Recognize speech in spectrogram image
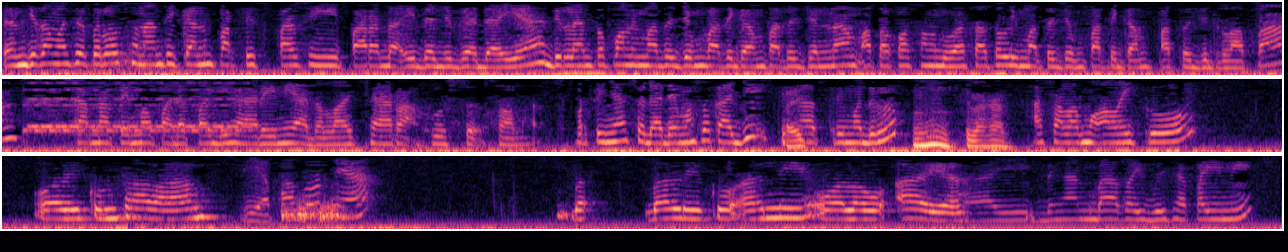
Dan kita masih terus menantikan partisipasi para dai dan juga daya di line telepon 5743476 atau 0215743478 karena tema pada pagi hari ini adalah cara khusus sholat. Sepertinya sudah ada yang masuk Haji, kita Baik. terima dulu. Hmm, silakan. Assalamualaikum. Waalaikumsalam. Iya, passwordnya. Ba baliku ani walau ayah Baik, dengan Mbak atau Ibu siapa ini?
